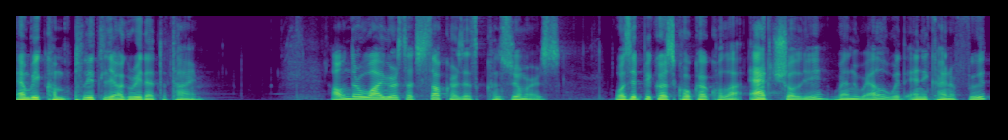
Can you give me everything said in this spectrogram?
And we completely agreed at the time. I wonder why we are such suckers as consumers. Was it because Coca Cola actually went well with any kind of food?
